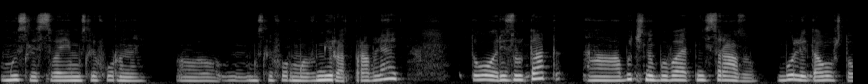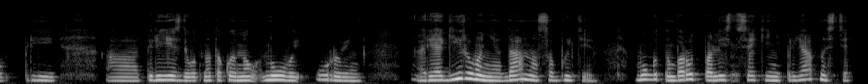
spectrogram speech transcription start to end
мысли своей мыслеформой, э, мыслеформы в мир отправлять, то результат а, обычно бывает не сразу. Более того, что при а, переезде вот на такой новый уровень реагирования да, на события, могут, наоборот, полезть всякие неприятности.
